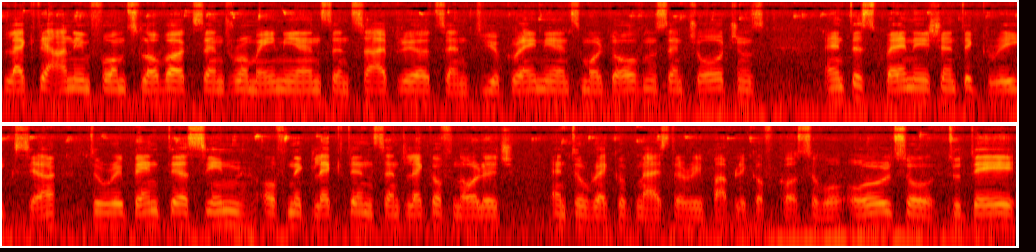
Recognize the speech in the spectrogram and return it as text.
like the uninformed Slovaks and Romanians and Cypriots and Ukrainians, Moldovans and Georgians and the Spanish and the Greeks, yeah, to repent their sin of neglectance and lack of knowledge and to recognize the Republic of Kosovo also today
